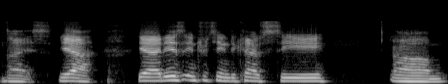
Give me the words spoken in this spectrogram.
Nice. Yeah. Yeah, it is interesting to kind of see um,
